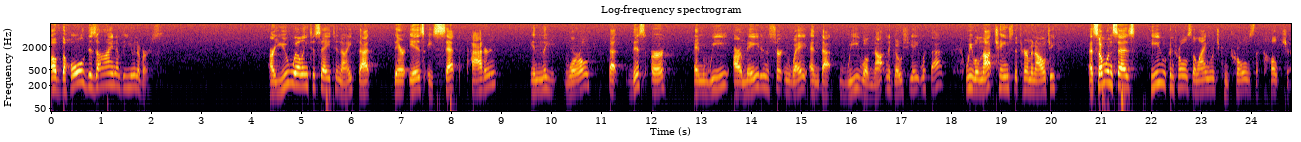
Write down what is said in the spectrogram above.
of the whole design of the universe. Are you willing to say tonight that there is a set pattern in the world that this earth and we are made in a certain way and that we will not negotiate with that. We will not change the terminology. As someone says, he who controls the language controls the culture.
